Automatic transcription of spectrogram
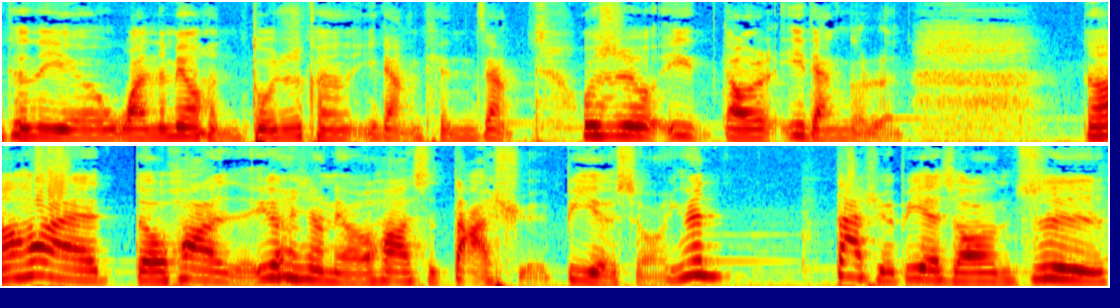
可能也玩的没有很多，就是可能一两天这样，或是有一聊一两个人。然后后来的话，因为很想聊的话是大学毕业的时候，因为大学毕业的时候就是。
